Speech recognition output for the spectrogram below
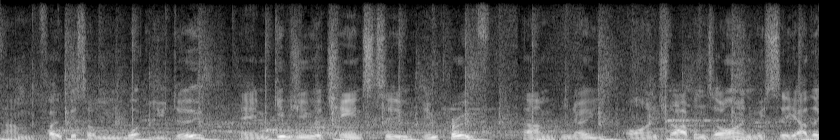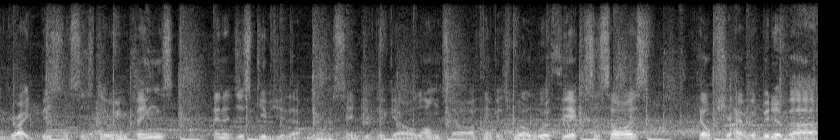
um, focus on what you do and gives you a chance to improve. Um, you know, iron sharpens iron. We see other great businesses doing things, and it just gives you that more incentive to go along. So I think it's well worth the exercise. Helps you have a bit of a,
